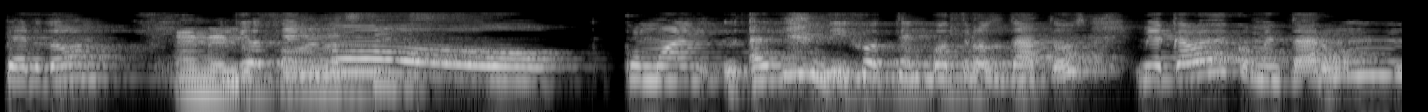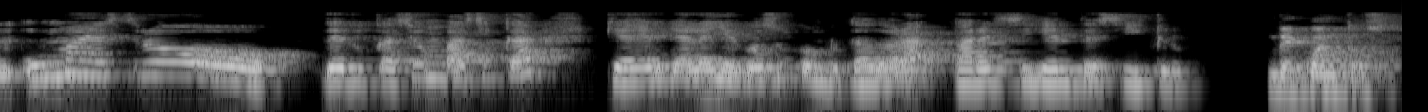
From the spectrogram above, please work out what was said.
Perdón. En el Yo tengo como alguien dijo, tengo otros datos. Me acaba de comentar un, un, maestro de educación básica que a él ya le llegó su computadora para el siguiente ciclo. ¿De cuántos?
